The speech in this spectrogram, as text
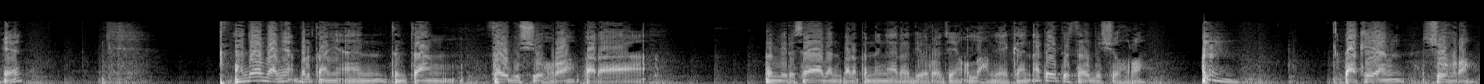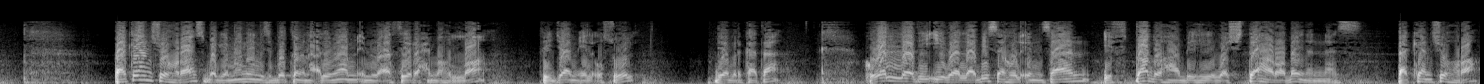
Ya. Ada banyak pertanyaan tentang Thaubus Syuhrah para pemirsa dan para pendengar radio Roja yang Allah muliakan. Apa itu Thaubus Syuhrah? Pakaian syuhrah. Pakaian syuhrah sebagaimana yang disebutkan oleh Al-Imam Ibnu Athir rahimahullah fi Jami'il Usul dia berkata huwa alladhi idza labisahu al-insan iftadaha bihi washtahara bainan nas. Pakaian syuhrah,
